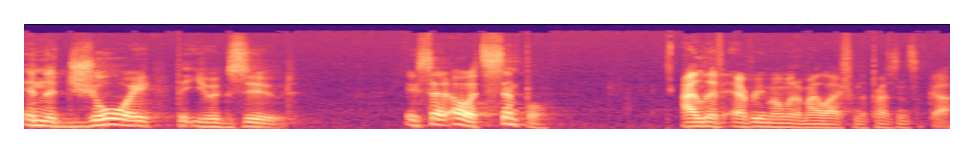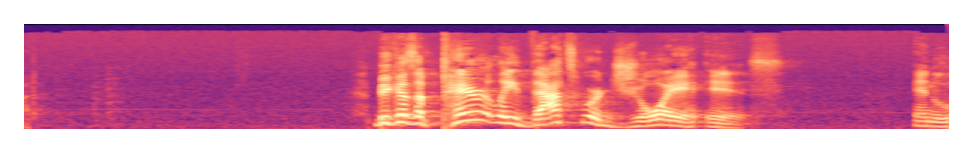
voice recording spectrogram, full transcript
in the joy that you exude? He said, oh, it's simple. I live every moment of my life in the presence of God. Because apparently that's where joy is and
